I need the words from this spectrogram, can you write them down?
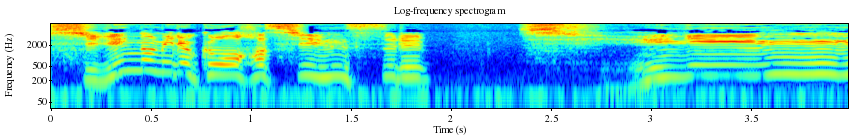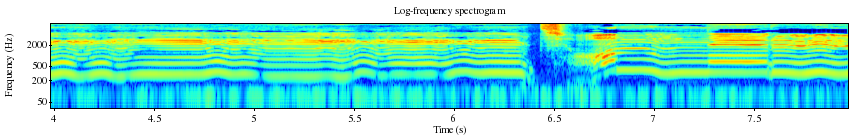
詩吟の魅力を発信する、詩吟チャンネル。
